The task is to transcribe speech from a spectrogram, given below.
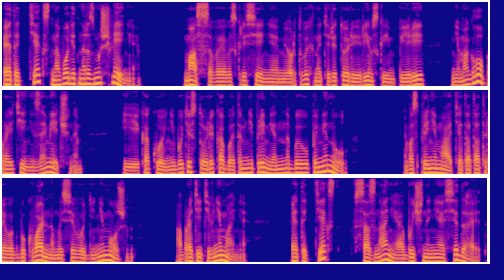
Этот текст наводит на размышление. Массовое воскресение мертвых на территории Римской империи не могло пройти незамеченным, и какой-нибудь историк об этом непременно бы упомянул. Воспринимать этот отрывок буквально мы сегодня не можем. Обратите внимание, этот текст в сознании обычно не оседает.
